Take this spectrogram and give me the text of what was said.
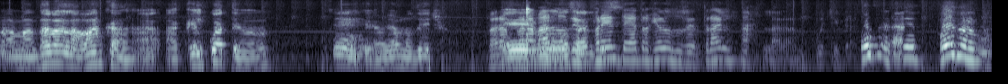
para mandar a la banca a, a aquel cuate, ¿no? Sí. Que habíamos dicho. Para, Eh, para más bueno, los de enfrente ya trajeron su central. Ah, la gran puchica. Pues, este, bueno,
